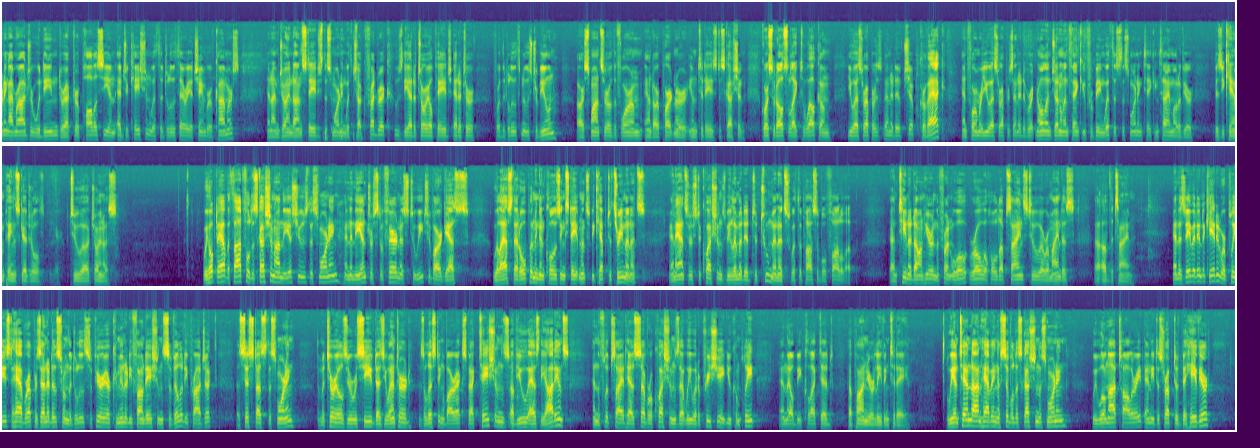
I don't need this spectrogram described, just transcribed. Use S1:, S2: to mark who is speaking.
S1: morning. I'm Roger Woodine, Director of Policy and Education with the Duluth Area Chamber of Commerce, and I'm joined on stage this morning with Chuck Frederick, who's the editorial page editor for the Duluth News Tribune, our sponsor of the forum and our partner in today's discussion. Of course, we'd also like to welcome U.S. Representative Chip Cravaack and former U.S. Representative Rick Nolan. Gentlemen, thank you for being with us this morning, taking time out of your busy campaign schedule to uh, join us. We hope to have a thoughtful discussion on the issues this morning, and in the interest of fairness to each of our guests, we'll ask that opening and closing statements be kept to three minutes and answers to questions be limited to two minutes with the possible follow up. And Tina down here in the front row will hold up signs to uh, remind us uh, of the time. And as David indicated, we're pleased to have representatives from the Duluth Superior Community Foundation Civility Project assist us this morning. The materials you received as you entered is a listing of our expectations of you as the audience, and the flip side has several questions that we would appreciate you complete, and they'll be collected upon your leaving today. We intend on having a civil discussion this morning. We will not tolerate any disruptive behavior.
